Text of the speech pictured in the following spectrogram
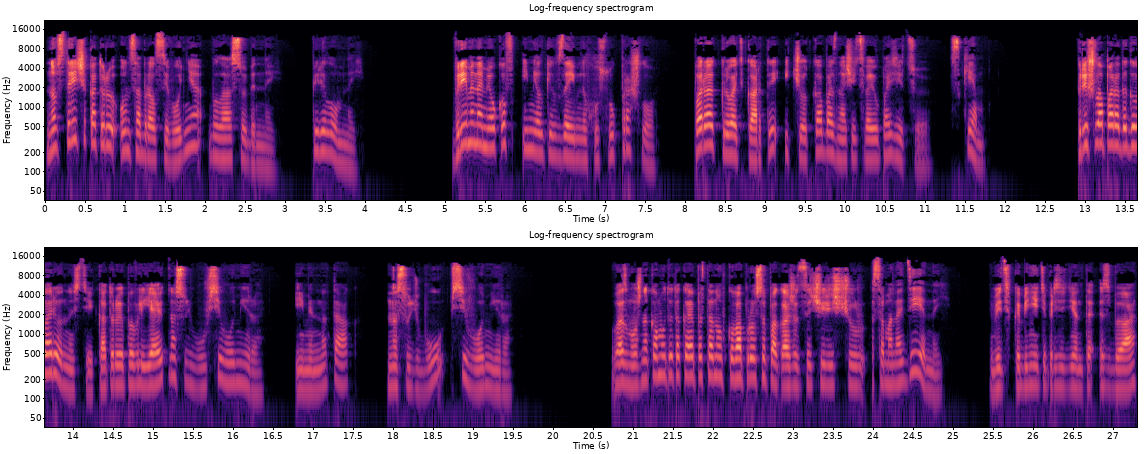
Но встреча, которую он собрал сегодня, была особенной, переломной. Время намеков и мелких взаимных услуг прошло. Пора открывать карты и четко обозначить свою позицию. С кем? Пришла пора договоренностей, которые повлияют на судьбу всего мира. Именно так. На судьбу всего мира. Возможно, кому-то такая постановка вопроса покажется чересчур самонадеянной. Ведь в кабинете президента СБА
